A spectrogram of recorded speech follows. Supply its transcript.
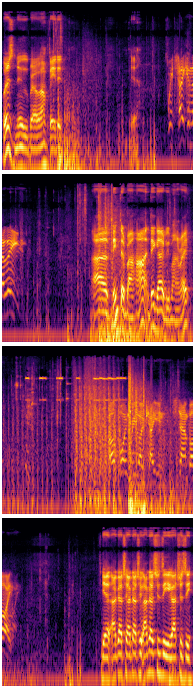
Where's new, bro? I'm faded. Yeah. We've taken the lead. I think they're behind. They gotta be behind, right? Hard point relocating. Stand by. Yeah, I got you, I got you, I got you, Z, I got you, Z.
